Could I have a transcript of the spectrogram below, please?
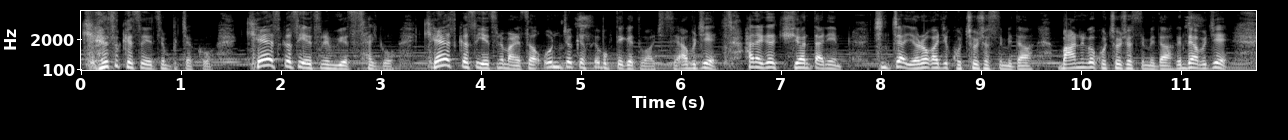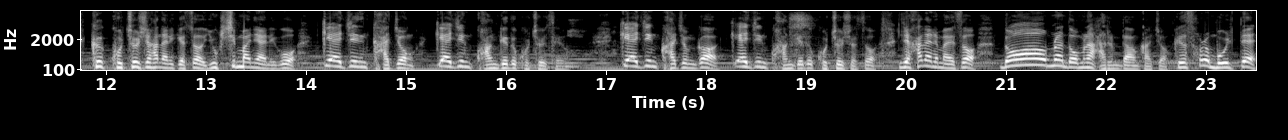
계속해서 예수님 붙잡고 계속해서 예수님 위해서 살고 계속해서 예수님 안에서 온전히 회복되게 도와주세요. 아버지 하나님께서 귀한 따님 진짜 여러 가지 고쳐오셨습니다. 많은 걸 고쳐오셨습니다. 근데 아버지 그 고쳐오신 하나님께서 60만이 아니고 깨진 가정, 깨진 관계도 고쳐주세요. 깨진 가정과 깨진 관계도 고쳐주셔서 이제 하나님 안에서 너무나 너무나 아름다운 가정. 그래서 서로 모일 때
